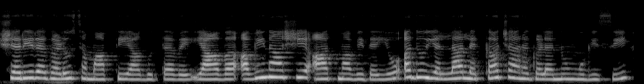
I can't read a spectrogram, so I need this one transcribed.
ಶರೀರಗಳು ಸಮಾಪ್ತಿಯಾಗುತ್ತವೆ. ಯಾವ ಅವಿನಾಶಿ ಆತ್ಮವಿದೆಯೋ ಅದು ಎಲ್ಲ ಲೆಕ್ಕಾಚಾರಗಳನ್ನು ಮುಗಿಸಿ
